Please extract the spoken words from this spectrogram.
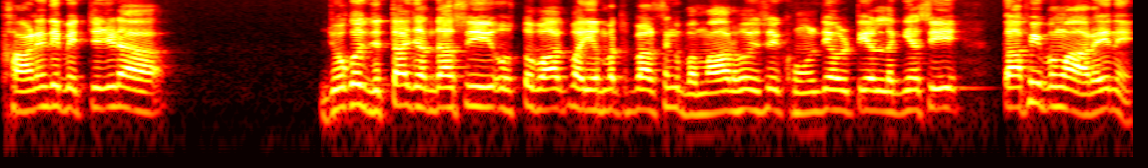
ਖਾਣੇ ਦੇ ਵਿੱਚ ਜਿਹੜਾ ਜੋ ਕੁਝ ਦਿੱਤਾ ਜਾਂਦਾ ਸੀ, ਉਸ ਤੋਂ ਬਾਅਦ ਭਾਈ ਅੰਮ੍ਰਿਤਪਾਲ ਸਿੰਘ ਬਿਮਾਰ ਹੋਏ ਸੀ, ਖੂਨ ਦੀਆਂ ਉਲਟੀਆਂ ਲੱਗੀਆਂ ਸੀ, ਕਾਫੀ ਬਿਮਾਰ ਰਹੇ ਨੇ।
